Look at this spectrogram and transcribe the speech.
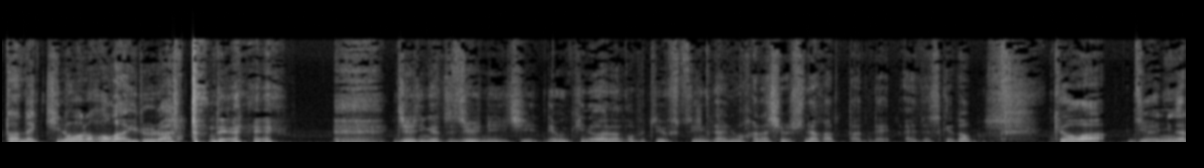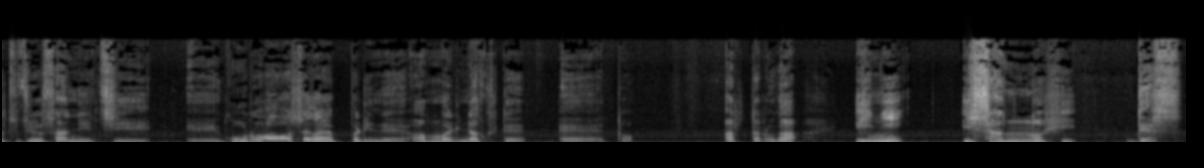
当はね、昨日の方がいろいろあったんだよね。12月12日。でも昨日はなんか別に普通に何も話をしなかったんで、あれですけど、今日は12月13日、えー語呂合わせがやっぱりね、あんまりなくて、えっ、と、あったのが、胃に遺産の日です。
